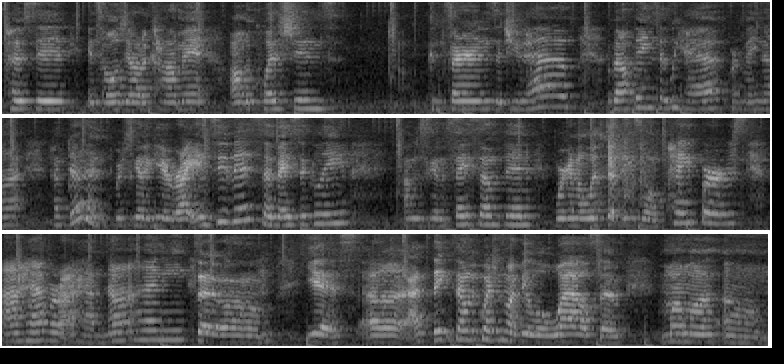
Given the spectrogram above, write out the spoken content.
posted and told y'all to comment all the questions concerns that you have about things that we have or may not have done. We're just gonna get right into this. So basically, I'm just gonna say something. We're gonna lift up these little papers. I have or I have not, honey. So um, yes, uh, I think some of the questions might be a little wild. So mama, um,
